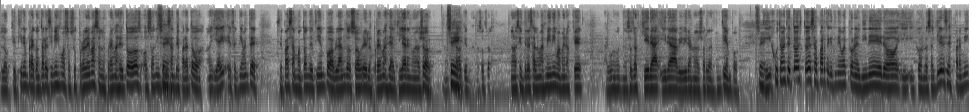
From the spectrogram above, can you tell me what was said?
lo que tienen para contar de sí mismos o sus problemas son los problemas de todos o son Sí. interesantes para todos. ¿no? Y ahí efectivamente se pasa un montón de tiempo hablando sobre los problemas de alquilar en Nueva York. ¿no? Sí. Claro que a nosotros no nos interesa lo más mínimo, a menos que alguno de nosotros quiera ir a vivir a Nueva York durante un tiempo. Sí. Y justamente todo, toda esa parte que tiene que ver con el dinero y, y con los alquileres es para mí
